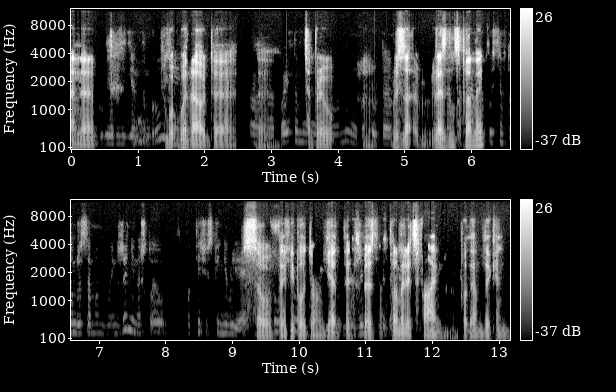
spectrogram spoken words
and uh, without the temporary residence permit. So the people don't get this residence permit, it's fine for them. They can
